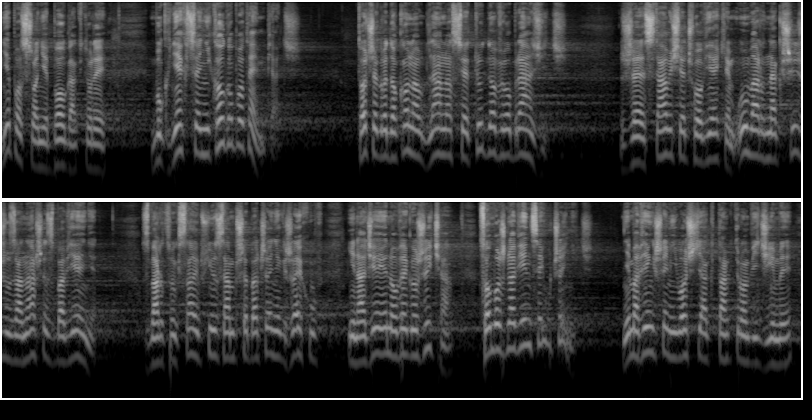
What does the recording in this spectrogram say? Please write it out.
Nie po stronie Boga, który Bóg nie chce nikogo potępiać. To, czego dokonał dla nas, sobie trudno wyobrazić, że stał się człowiekiem, umarł na krzyżu za nasze zbawienie, zmartwychwstały, przyniósł nam przebaczenie grzechów i nadzieję nowego życia. Co można więcej uczynić? Nie ma większej miłości jak ta, którą widzimy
